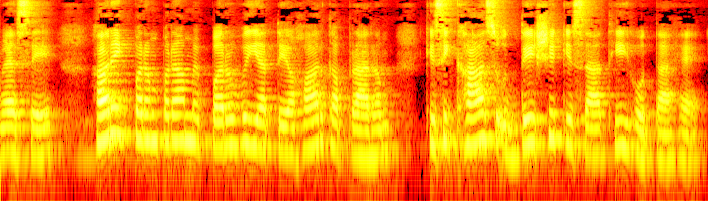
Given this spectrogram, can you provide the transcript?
वैसे हर एक परंपरा में पर्व या त्योहार का प्रारंभ किसी खास उद्देश्य के साथ ही होता है।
